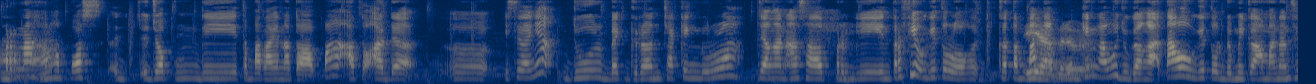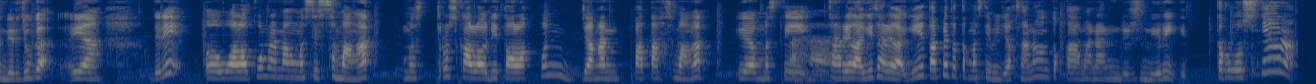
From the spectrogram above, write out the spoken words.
pernah uh -huh. ngepost eh, job di tempat lain atau apa atau ada uh, istilahnya do background checking dulu lah jangan asal hmm. pergi interview gitu loh ke tempat iya, yang bener -bener. mungkin kamu juga nggak tahu gitu demi keamanan sendiri juga ya jadi uh, walaupun memang mesti semangat mes terus kalau ditolak pun jangan patah semangat ya mesti Aha. cari lagi cari lagi tapi tetap mesti bijaksana untuk keamanan diri sendiri gitu. Terusnya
